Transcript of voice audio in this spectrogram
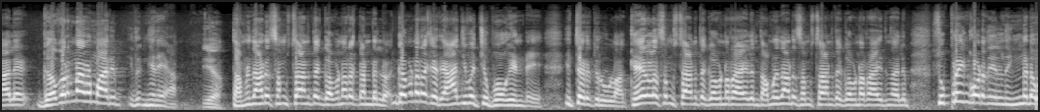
ലാലെ ഗവർണർമാരും ഇതിങ്ങനെയാണ്. തമിഴ്നാട് സംസ്ഥാനത്തെ ഗവർണറെ കണ്ടല്ലോ. ഗവർണറൊക്കെ രാജിവെച്ച് പോകേണ്ടേ? ഇത്തരത്തിലുള്ള കേരള സംസ്ഥാനത്തെ ഗവർണറായാലും തമിഴ്നാട് സംസ്ഥാനത്തെ ഗവർണറായിരുന്നാലും സുപ്രീം കോടതിയിൽ നിന്ന് ഇങ്ങനെ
